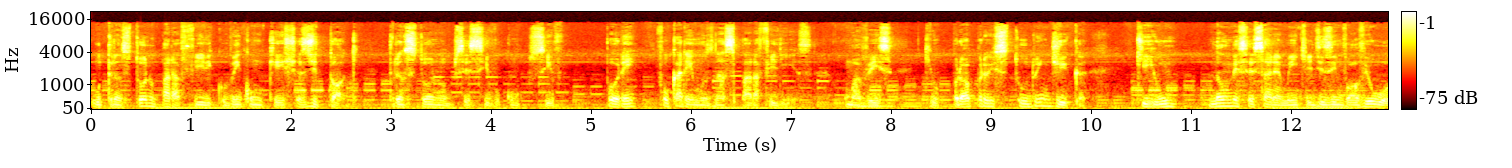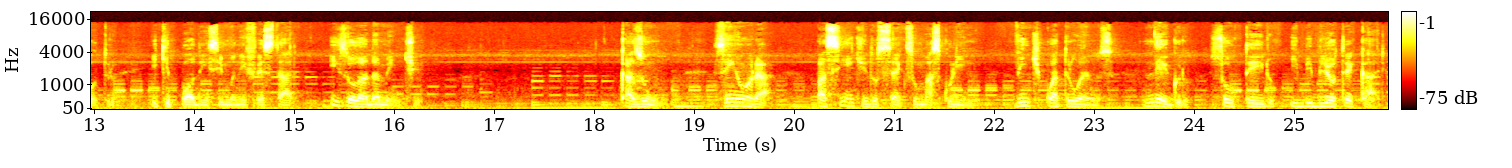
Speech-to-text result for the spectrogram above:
o transtorno parafílico vem com queixas de toque, transtorno obsessivo compulsivo. Porém, focaremos nas parafilias, uma vez que o próprio estudo indica que um não necessariamente desenvolve o outro e que podem se manifestar isoladamente. Caso 1. Senhora, paciente do sexo masculino, 24 anos, negro, solteiro e bibliotecário.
